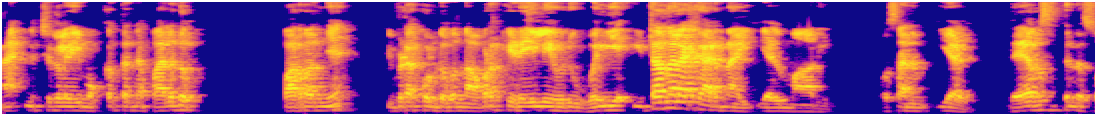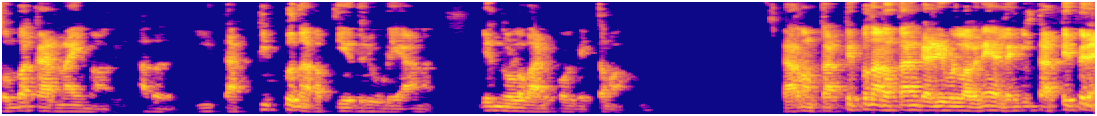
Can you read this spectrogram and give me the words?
മാഗ്നറ്റുകളെയും ഒക്കെ തന്നെ പലതും പറഞ്ഞ് ഇവിടെ കൊണ്ടുവന്ന് അവർക്കിടയിലെ ഒരു വലിയ ഇടനിലക്കാരനായി ഇയാൾ മാറി. അവസാനം ഇയാൾ ദേവസ്വത്തിന്റെ സ്വന്തക്കാരനായി മാറി. അത് ഈ തട്ടിപ്പ് നടത്തിയതിലൂടെയാണ് എന്നുള്ളതാണ് ഇപ്പോൾ വ്യക്തമാക്കുന്നത്. കാരണം തട്ടിപ്പ് നടത്താൻ കഴിവുള്ളവനെ അല്ലെങ്കിൽ തട്ടിപ്പിന്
